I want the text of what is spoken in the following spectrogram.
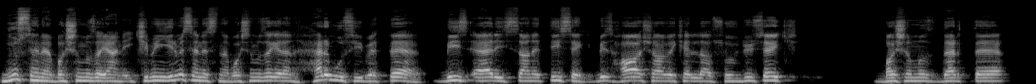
bu sene başımıza yani 2020 senesinde başımıza gelen her musibette biz eğer isyan ettiysek, biz haşa ve kella sövdüysek başımız dertte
